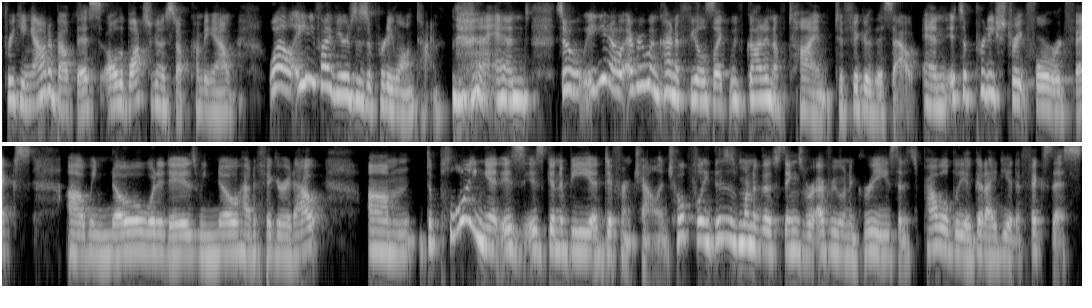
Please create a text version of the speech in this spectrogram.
freaking out about this, all the blocks are going to stop coming out. Well, 85 years is a pretty long time. and so, you know, everyone kind of feels like we've got enough time to figure this out. And it's a pretty straightforward fix. Uh, we know what it is, we know how to figure it out. Um, deploying it is, is going to be a different challenge. Hopefully, this is one of those things where everyone agrees that it's probably a good idea to fix this.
